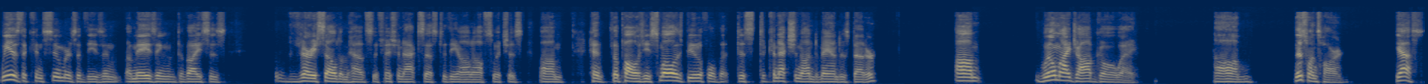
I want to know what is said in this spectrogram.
we as the consumers of these amazing devices very seldom have sufficient access to the on-off switches. Um, and apologies, small is beautiful, but just the connection on demand is better. Um, will my job go away? Um, this one's hard. Yes,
